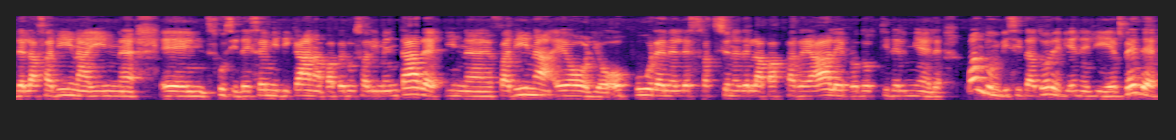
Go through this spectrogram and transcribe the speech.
della farina in, eh, in, scusi, dei semi di canapa per uso alimentare in eh, farina e olio oppure nell'estrazione della pappa reale, i prodotti del miele. Quando un visitatore viene lì e vede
